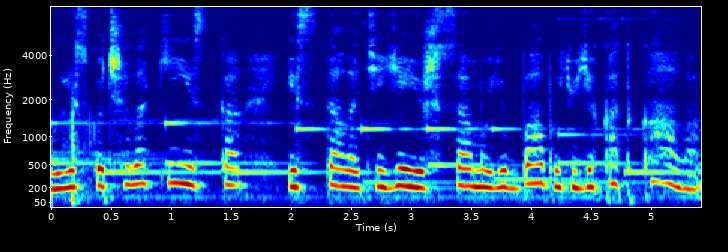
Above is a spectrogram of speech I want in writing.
вискочила кістка і стала тією ж самою бабою, яка ткала.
